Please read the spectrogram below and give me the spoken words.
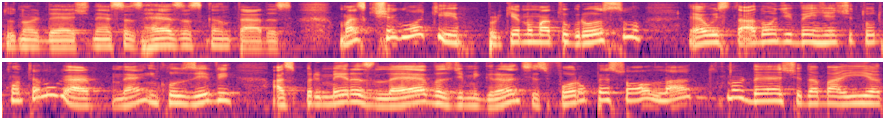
do Nordeste, nessas né? rezas cantadas. Mas que chegou aqui, porque no Mato Grosso é o estado onde vem gente de tudo quanto é lugar, né? Inclusive, as primeiras levas de imigrantes foram o pessoal lá do Nordeste, da Bahia.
